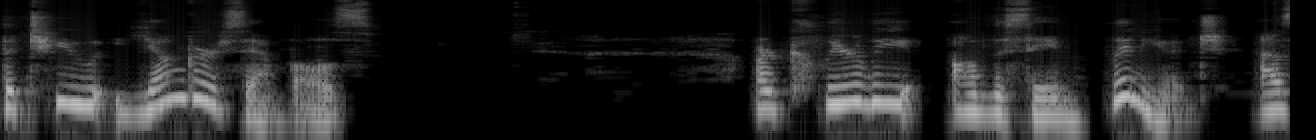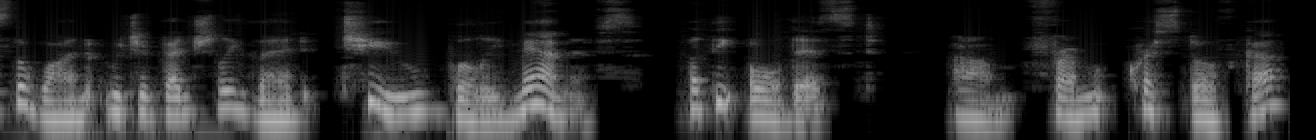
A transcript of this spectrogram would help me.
The two younger samples are clearly on the same lineage as the one which eventually led to woolly mammoths, but the oldest, um, from Krestovka,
